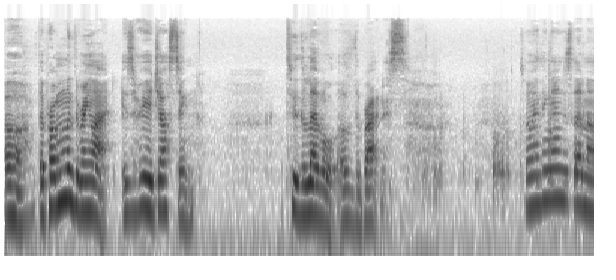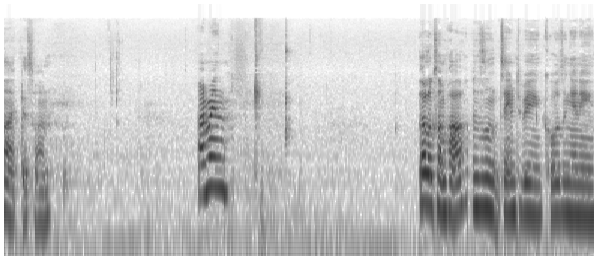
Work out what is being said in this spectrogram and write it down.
Oh, the problem with the ring light is readjusting to the level of the brightness. So I think I just I like this one. I mean, that looks on par. It doesn't seem to be causing any,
